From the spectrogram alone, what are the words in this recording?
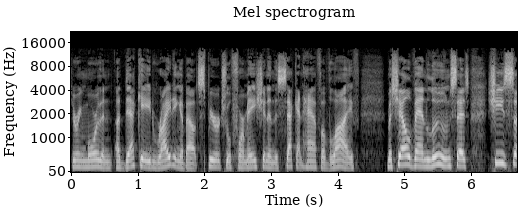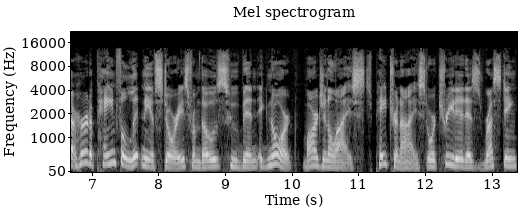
During more than a decade writing about spiritual formation in the second half of life, Michelle Van Loon says she's uh, heard a painful litany of stories from those who've been ignored, marginalized, patronized, or treated as rusting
